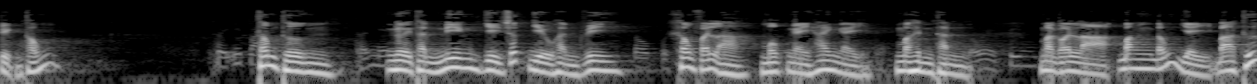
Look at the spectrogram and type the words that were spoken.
truyền thống thông thường, người thành niên vì rất nhiều hành vi, không phải là một ngày hai ngày mà hình thành, mà gọi là băng đóng dày ba thước,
